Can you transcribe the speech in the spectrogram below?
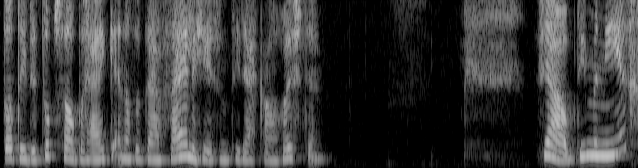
dat hij de top zal bereiken en dat het daar veilig is, omdat hij daar kan rusten. Dus ja, op die manier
